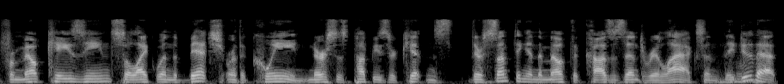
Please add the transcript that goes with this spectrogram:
from milk casein. So like when the bitch or the queen nurses puppies or kittens, there's something in the milk that causes them to relax, and they do mm-hmm. that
